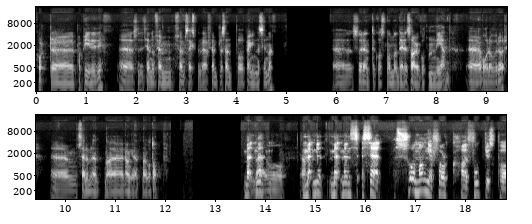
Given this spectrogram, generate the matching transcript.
korte papirer i. Eh, så de tjener 5-6 på pengene sine. Eh, så rentekostnadene deres har jo gått ned eh, år over år, eh, selv om rentene, langrenten har gått opp. Men, men, jo, ja. men, men, men, se, så mange folk har fokus på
